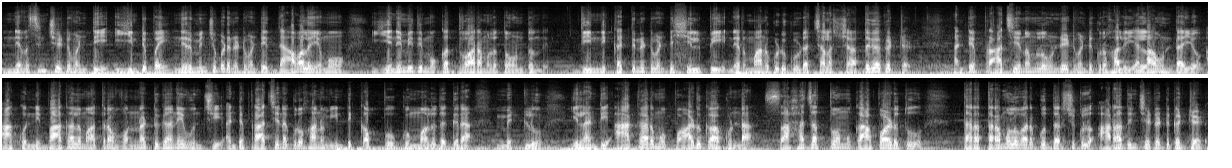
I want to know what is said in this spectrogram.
నివసించేటువంటి ఈ ఇంటిపై నిర్మించబడినటువంటి దేవాలయము ఎనిమిది ముఖద్వారములతో ఉంటుంది. దీన్ని కట్టినటువంటి శిల్పి నిర్మాణకుడు కూడా చాలా శ్రద్ధగా కట్టాడు. అంటే ప్రాచీనంలో ఉండేటువంటి గృహాలు ఎలా ఉంటాయో ఆ కొన్ని భాగాలు మాత్రం ఉన్నట్టుగానే ఉంచి అంటే ప్రాచీన గృహానం ఇంటి కప్పు గుమ్మాలు దగ్గర మెట్లు ఇలాంటి ఆకారము పాడు కాకుండా సహజత్వము కాపాడుతూ తరతరముల వరకు దర్శకులు ఆరాధించేటట్టు కట్టాడు.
